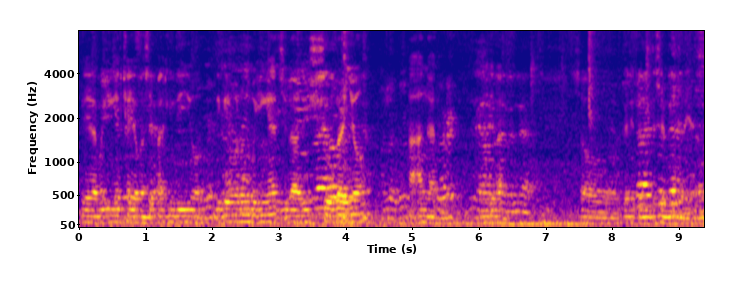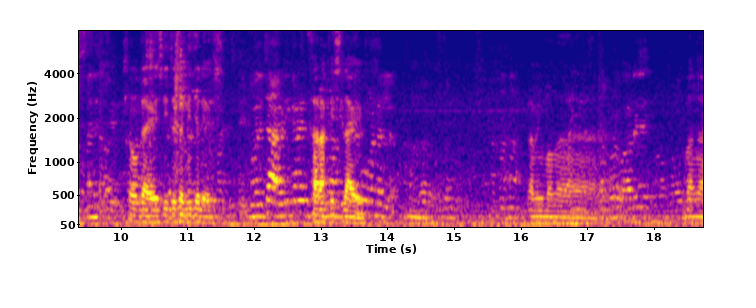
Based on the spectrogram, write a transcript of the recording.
Kaya mag-ingat kayo kasi pag hindi nyo, hindi kayo marunong mag-ingat, siguro yung sugar nyo, aangat. Ano, di? So, ganito dito sa Middle. So guys, dito sa Middle East, Karak is live. Hmm. Maraming mga mga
